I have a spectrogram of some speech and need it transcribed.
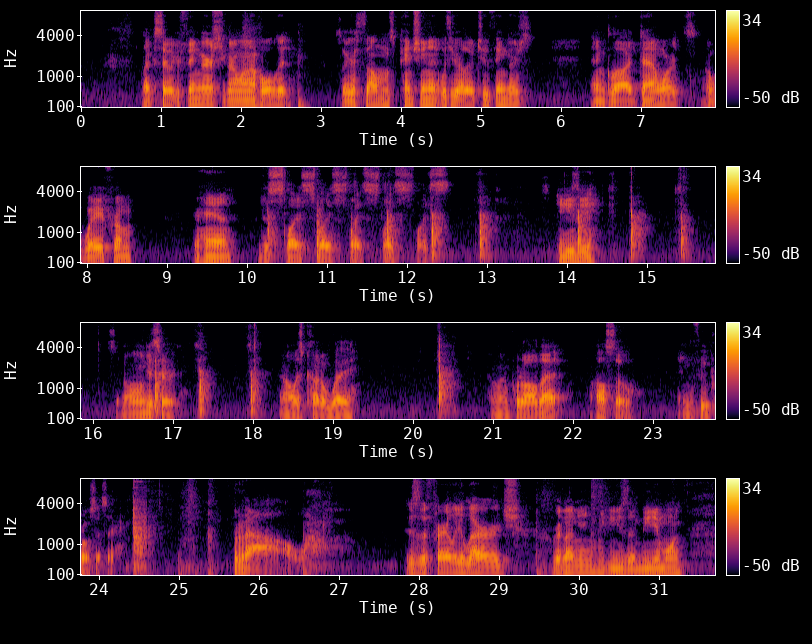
like I said with your fingers, you're want to hold it so your thumb's pinching it with your other two fingers and glide downwards away from your hand. Just slice, slice, slice, slice, slice. It's easy, so no one gets hurt. And always cut away. I'm going to put all that also in the food processor. Brow. This is a fairly large red onion. You can use a medium one.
